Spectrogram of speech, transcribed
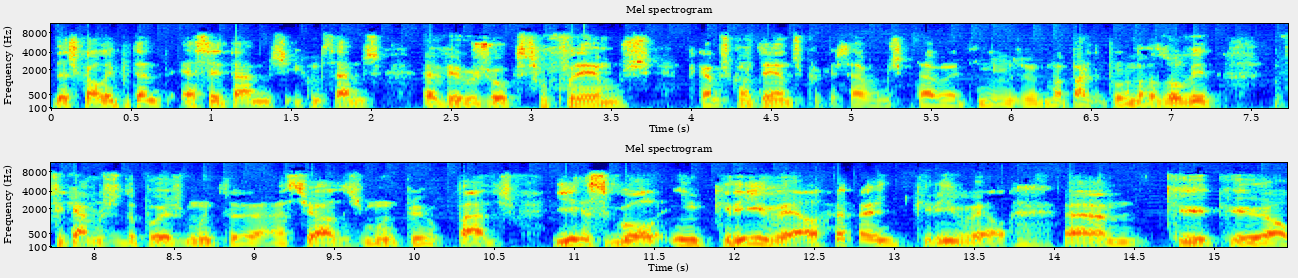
da escola e, portanto, aceitámos e começámos a ver o jogo. Sofremos, ficámos contentes porque achávamos que estava, tínhamos uma parte do problema resolvido. Ficámos depois muito ansiosos, muito preocupados e esse gol incrível, incrível, um, que, que ao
